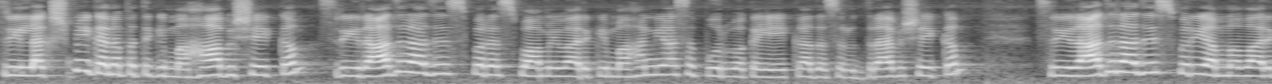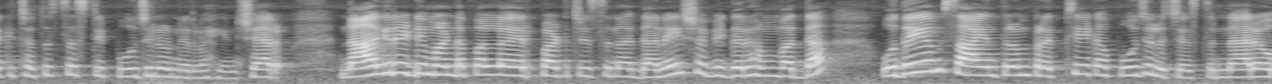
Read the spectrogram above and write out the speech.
శ్రీ లక్ష్మీ గణపతికి మహాభిషేకం శ్రీ రాజరాజేశ్వర స్వామి వారికి మహన్యాసపూర్వక ఏకాదశ రుద్రాభిషేకం శ్రీ రాజరాజేశ్వరి అమ్మవారికి చతుషష్ఠి పూజలు నిర్వహించారు. నాగిరెడ్డి మండపంలో ఏర్పాటు చేసిన గణేష విగ్రహం వద్ద ఉదయం సాయంత్రం ప్రత్యేక పూజలు చేస్తున్నారు.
